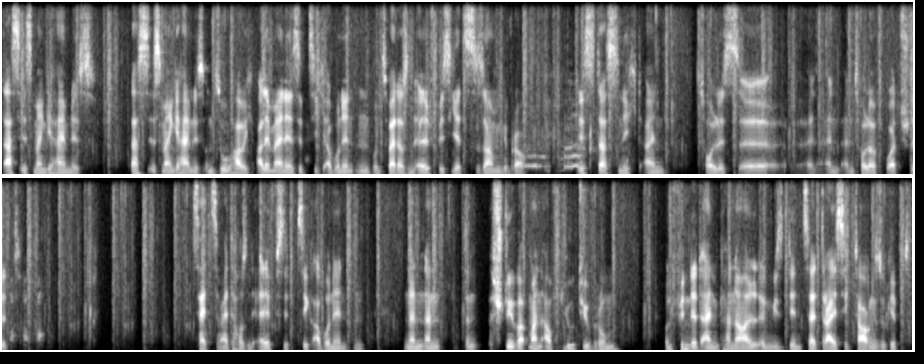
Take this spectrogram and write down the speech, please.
Das ist mein Geheimnis. Das ist mein Geheimnis. Und so habe ich alle meine 70 Abonnenten von 2011 bis jetzt zusammengebracht. Ist das nicht ein tolles, äh, ein, ein, ein toller Fortschritt? Seit 2011 70 Abonnenten. Und dann, dann, dann stöbert man auf YouTube rum und findet einen Kanal, irgendwie den es seit 30 Tagen so gibt,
